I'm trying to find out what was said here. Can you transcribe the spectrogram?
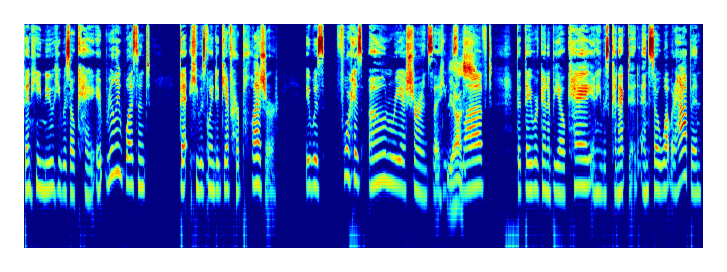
then he knew he was okay. It really wasn't that he was going to give her pleasure. It was for his own reassurance that he was yes. loved, that they were going to be okay, and he was connected. And so, what would happen?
